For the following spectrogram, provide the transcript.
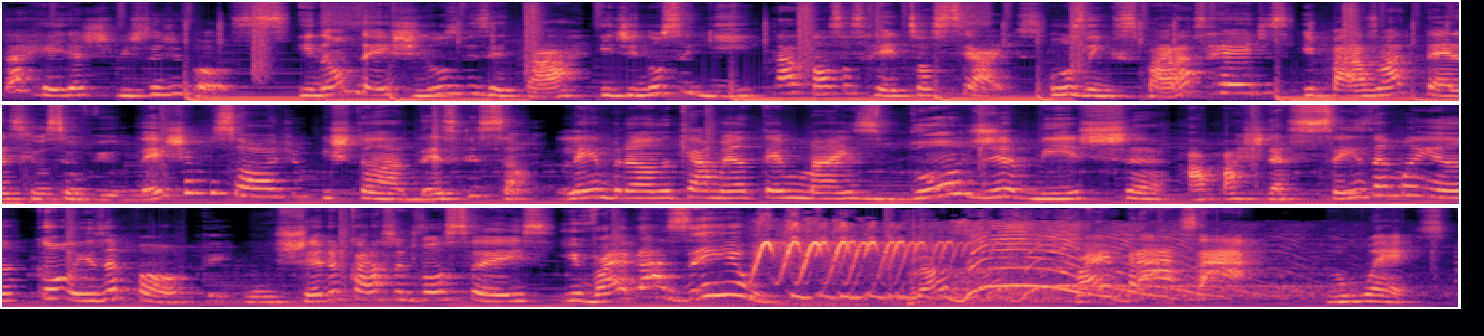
da Rede Ativista de Vozes. E não deixe de nos visitar e de nos seguir nas nossas redes sociais. Os links para as redes e para as matérias que você ouviu neste episódio estão na descrição. Lembrando que amanhã tem mais Bom Dia Bicha a partir das 6 da manhã com Isa Pop. Um cheiro no coração de vocês e vai Brasil! Brasil! Vai Brasa! Vamos essa!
